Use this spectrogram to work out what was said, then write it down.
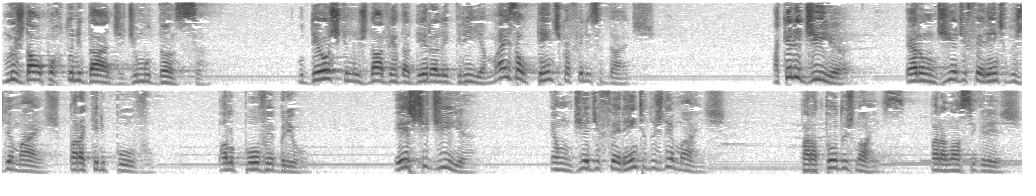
nos dá a oportunidade de mudança. O Deus que nos dá a verdadeira alegria, mais autêntica felicidade. Aquele dia era um dia diferente dos demais para aquele povo, para o povo hebreu. Este dia é um dia diferente dos demais para todos nós, para a nossa igreja.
